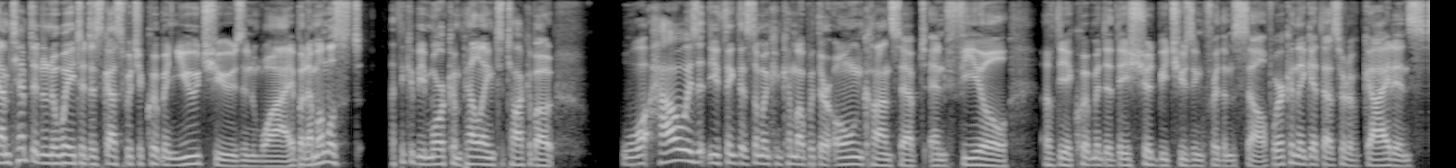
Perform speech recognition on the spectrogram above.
I'm tempted in a way to discuss which equipment you choose and why, but I'm almost, I think it'd be more compelling to talk about how is it you think that someone can come up with their own concept and feel of the equipment that they should be choosing for themselves? Where can they get that sort of guidance,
